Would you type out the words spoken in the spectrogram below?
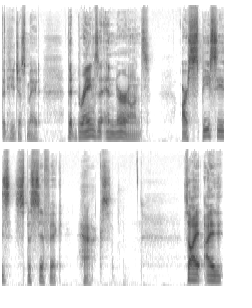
that he just made that brains and neurons are species specific hacks. So I, I,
